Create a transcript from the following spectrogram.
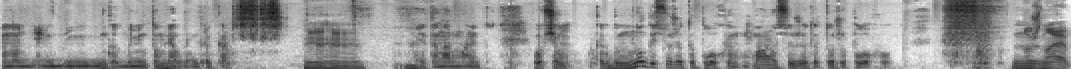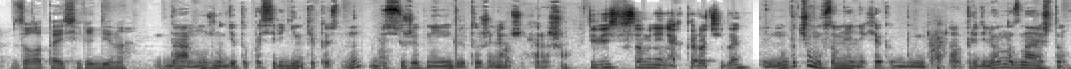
оно ну, как бы не утомляло игрока. Угу. Это нормально. В общем, как бы много сюжета плохо, мало сюжета тоже плохо. Нужна золотая середина. Да, нужно где-то посерединке. То есть, ну, бессюжетные игры тоже не очень хорошо. Ты весь в сомнениях, короче, да? Ну, почему в сомнениях? Я как бы определенно знаю, что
